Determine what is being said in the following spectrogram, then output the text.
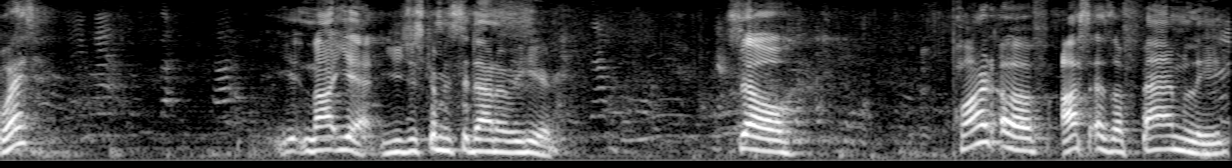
What? Not yet. You just come and sit down over here. So, part of us as a family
